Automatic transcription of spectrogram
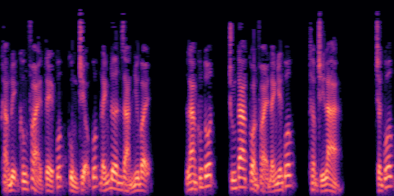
khẳng định không phải tề quốc cùng triệu quốc đánh đơn giản như vậy. Làm không tốt, chúng ta còn phải đánh yên quốc, thậm chí là trần quốc.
